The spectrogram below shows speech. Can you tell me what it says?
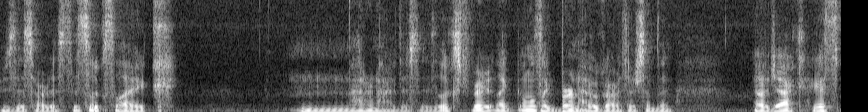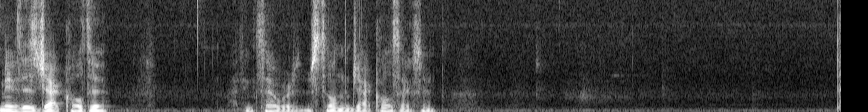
Who's this artist? This looks like mm, I don't know who this is. It looks very like almost like Burne Hogarth or something. Oh, Jack. I guess maybe this is Jack Cole too. I think so. We're, we're still in the Jack Cole section.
